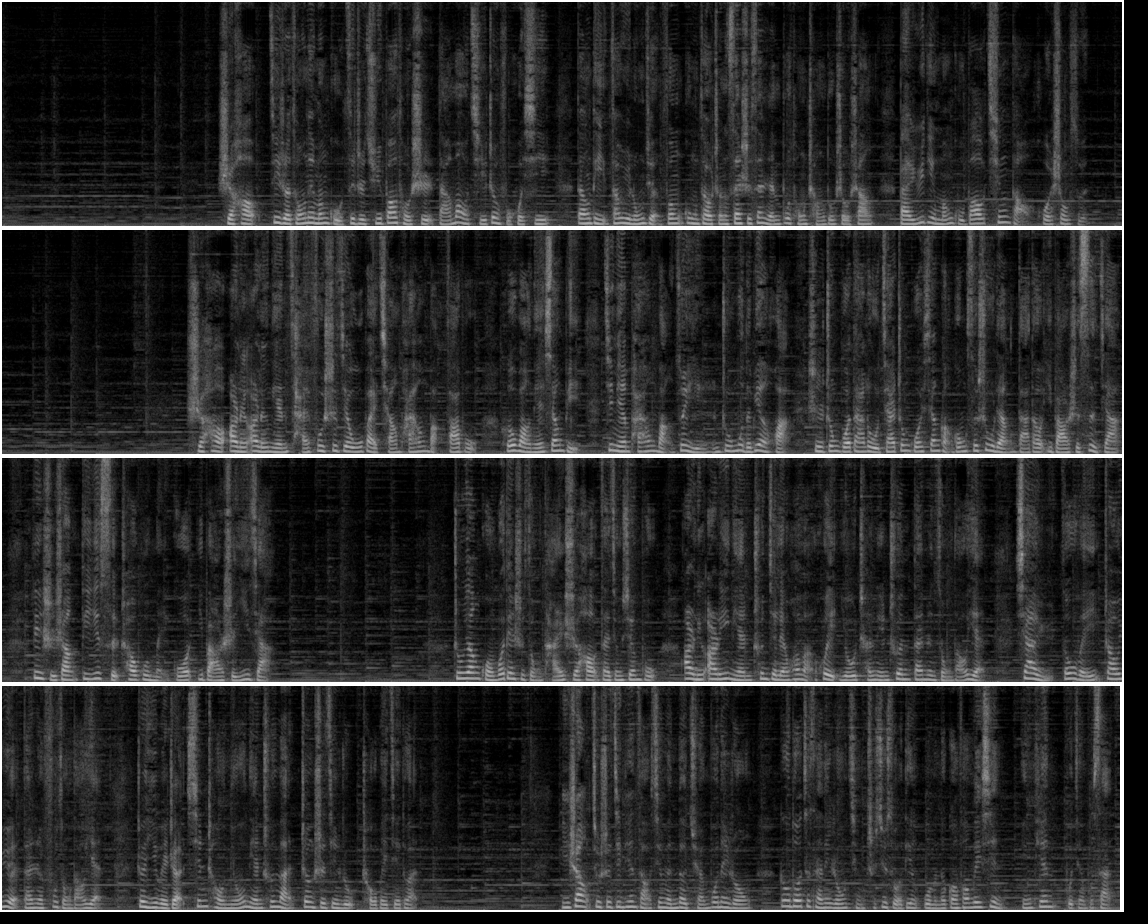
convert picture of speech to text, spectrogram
十号，记者从内蒙古自治区包头市达茂旗政府获悉，当地遭遇龙卷风，共造成三十三人不同程度受伤，百余顶蒙古包倾倒或受损。十号，二零二零年财富世界五百强排行榜发布，和往年相比，今年排行榜最引人注目的变化是中国大陆加中国香港公司数量达到一百二十四家，历史上第一次超过美国一百二十一家。中央广播电视总台十号在京宣布，二零二一年春节联欢晚会由陈林春担任总导演，夏雨、邹维、赵越担任副总导演。这意味着辛丑牛年春晚正式进入筹备阶段。以上就是今天早新闻的全部内容，更多精彩内容请持续锁定我们的官方微信。明天不见不散。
